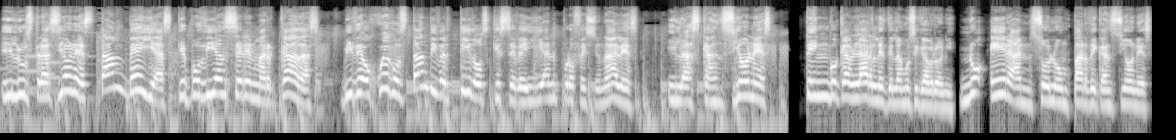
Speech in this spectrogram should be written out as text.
ilustraciones tan bellas que podían ser enmarcadas, videojuegos tan divertidos que se veían profesionales y las canciones tengo que hablarles de la música Brony. No eran solo un par de canciones,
